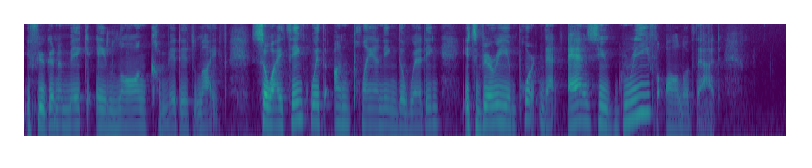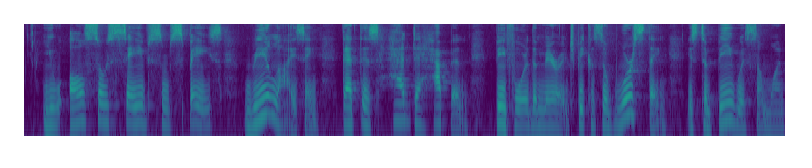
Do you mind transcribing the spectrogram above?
if you're going to make a long committed life. So I think with unplanning the wedding, it's very important that as you grieve grieve all of that, you also save some space realizing that this had to happen before the marriage because the worst thing is to be with someone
